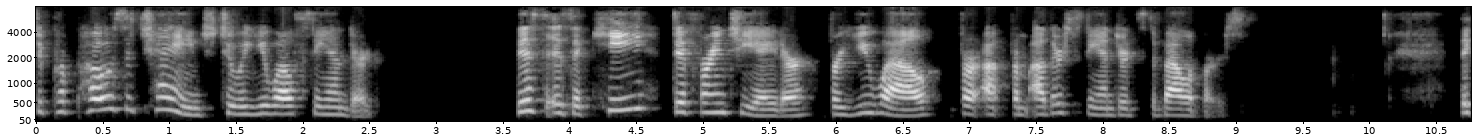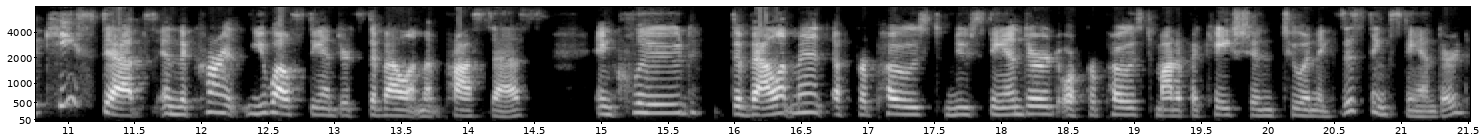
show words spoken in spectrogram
to propose a change to a UL standard. This is a key differentiator for UL for, uh, from other standards developers. The key steps in the current UL standards development process include development of proposed new standard or proposed modification to an existing standard,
